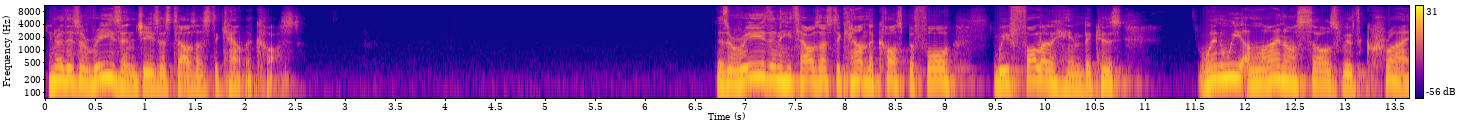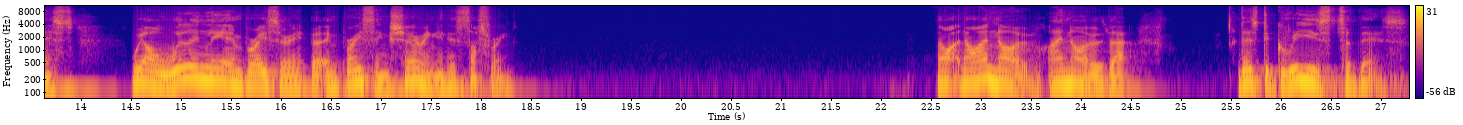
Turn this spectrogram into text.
You know, there's a reason Jesus tells us to count the cost. There's a reason he tells us to count the cost before we follow him because when we align ourselves with Christ, we are willingly embracing, uh, sharing in his suffering. Now, now, I know, I know that there's degrees to this.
